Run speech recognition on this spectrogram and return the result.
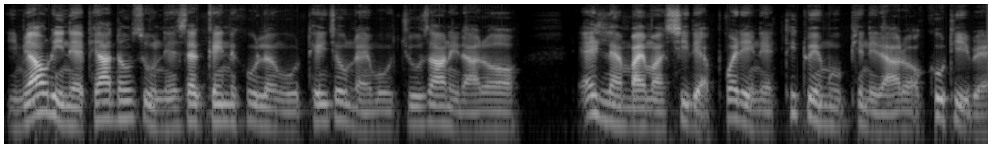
ဒီမြောက်ဒီနဲ့ဖျားတုံးစုနေဆက်ကိန်းတစ်ခုလုံးကိုထိန်းချုပ်နိုင်ဖို့ကြိုးစားနေတာတော့အဲ့လမ်းပိုင်းမှာရှိတဲ့အဖွဲ့တွေနဲ့ထိတွေ့မှုဖြစ်နေတာတော့အခုထိပဲ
